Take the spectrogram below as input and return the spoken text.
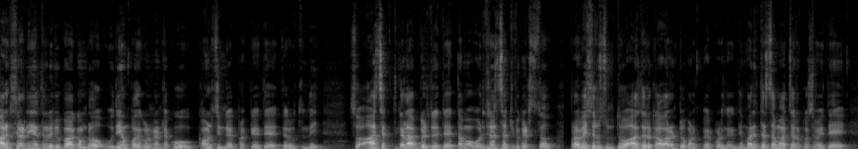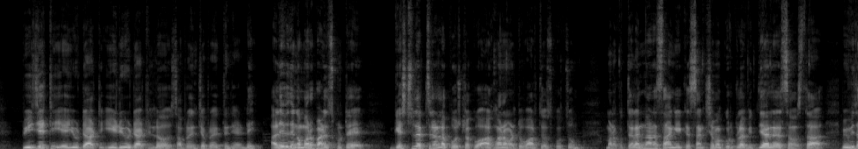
పరీక్షల నియంత్రణ విభాగంలో ఉదయం పదకొండు గంటలకు కౌన్సిలింగ్ ప్రక్రియ అయితే జరుగుతుంది. సో ఆసక్తి గల అభ్యర్థులు అయితే తమ ఒరిజినల్ సర్టిఫికెట్స్తో ప్రవేశ రుసుముతో హాజరు కావాలంటూ మనకు పేర్కొనడం జరిగింది. మరింత సమాచారం కోసం అయితే పీజేటీఏయు డాట్ ఈడియూ డాట్ ఇన్లో సంప్రదించే ప్రయత్నం చేయండి. అదేవిధంగా మరో పాటించుకుంటే గెస్ట్ లెక్చరర్ల పోస్టులకు ఆహ్వానం అంటూ వార్త చేసుకోవచ్చు మనకు తెలంగాణ సాంఘిక సంక్షేమ గురుకుల విద్యాలయాల సంస్థ వివిధ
